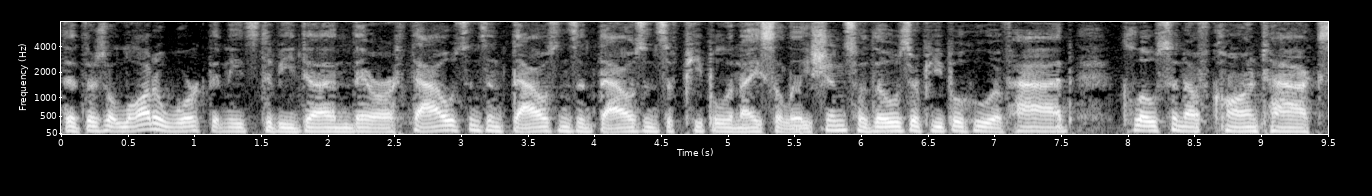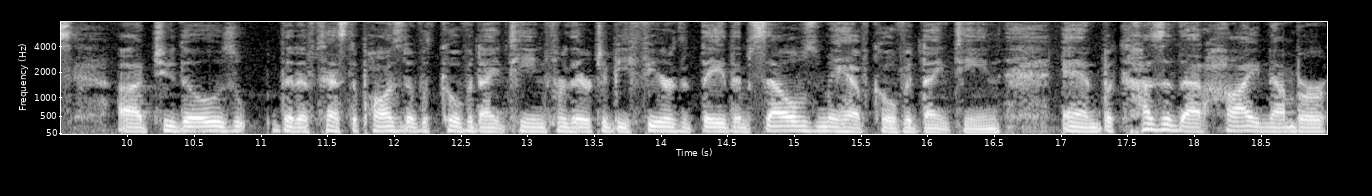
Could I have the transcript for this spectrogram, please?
That there's a lot of work that needs to be done. There are thousands and thousands and thousands of people in isolation. So those are people who have had close enough contacts uh, to those that have tested positive with COVID 19 for there to be fear that they themselves may have COVID 19. And because of that high number,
